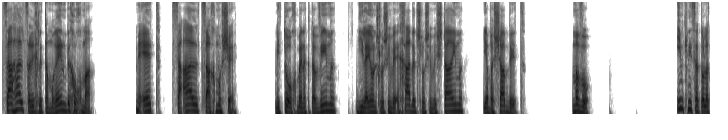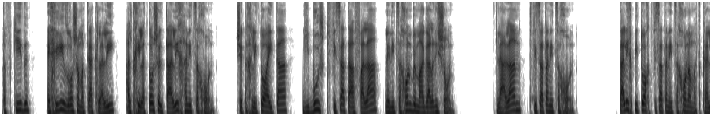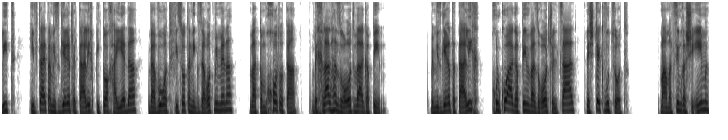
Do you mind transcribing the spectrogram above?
צה"ל צריך לתמרן בחוכמה. מאת סא"ל צח משה. מתוך בין הכתבים, גיליון 31 עד 32, יבשה ב'. מבוא עם כניסתו לתפקיד, הכריז ראש המטה הכללי על תחילתו של תהליך הניצחון, שתכליתו הייתה גיבוש תפיסת ההפעלה לניצחון במעגל ראשון. להלן, תפיסת הניצחון. תהליך פיתוח תפיסת הניצחון המטכ"לית היוותה את המסגרת לתהליך פיתוח הידע בעבור התפיסות הנגזרות ממנה והתומכות אותה בכלל הזרועות והאגפים. במסגרת התהליך חולקו האגפים והזרועות של צה"ל לשתי קבוצות מאמצים ראשיים,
